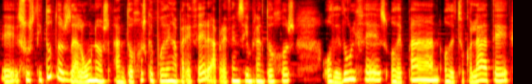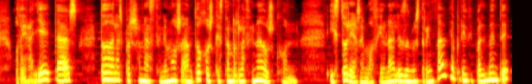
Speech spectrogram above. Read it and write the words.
eh, sustitutos de algunos antojos que pueden aparecer. Aparecen siempre antojos o de dulces, o de pan, o de chocolate, o de galletas. Todas las personas tenemos antojos que están relacionados con historias emocionales de nuestra infancia principalmente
